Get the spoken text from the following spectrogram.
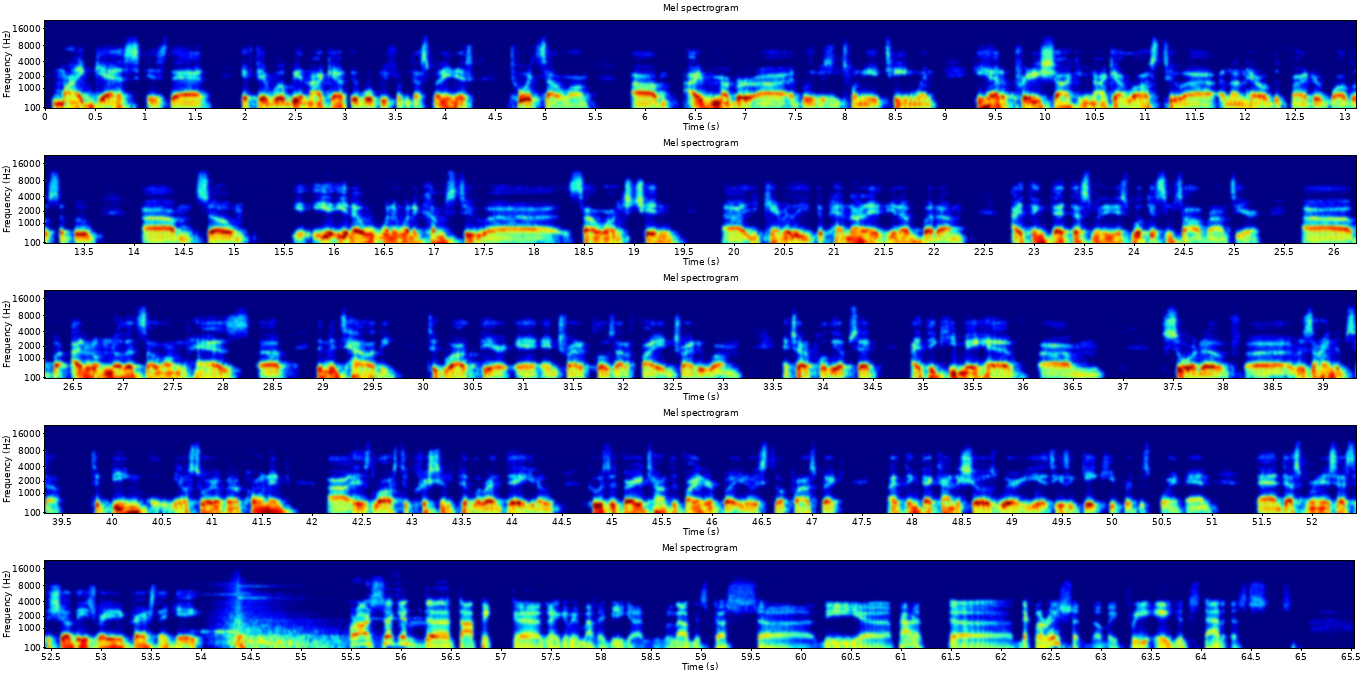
my guess is that if there will be a knockout, it will be from Dasmariñas towards Saulog. Um, I remember, uh, I believe it was in 2018 when he had a pretty shocking knockout loss to uh, an unheralded fighter, Waldo Sabu. Um, so, you, know, when it, when it comes to uh, Saulog's chin, uh, you can't really depend on it, you know, but um, I think that Dasmariñas will get some solid rounds here. Uh, but I don't know that Saulog has uh, the mentality to go out there and, and, try to close out a fight and try to um and try to pull the upset. I think he may have um sort of uh, resigned himself to being you know sort of an opponent. Uh, his loss to Christian Pit Lorente, you know, who is a very talented fighter, but you know is still a prospect. I think that kind of shows where he is. He's a gatekeeper at this point, and and Dasmariñas has to show that he's ready to crash that gate. For our second uh, topic uh, we will now discuss uh, the uh, apparent uh, declaration of a free agent status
